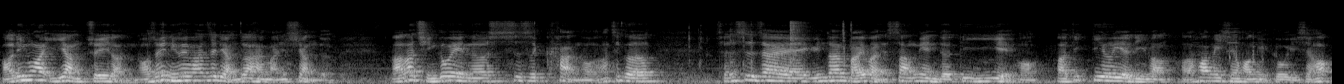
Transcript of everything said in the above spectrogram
啊，另外一样追栏，哦，所以你会发现这两段还蛮像的，啊，那请各位呢试试看，哦，那，这个城市在云端白板上面的第一页，哈，啊，第第二页的地方，啊，画面先还给各位一下，哈。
